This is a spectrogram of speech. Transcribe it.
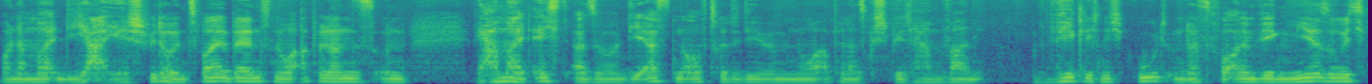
Und dann meinten die, ja, ihr spielt doch in zwei Bands, Noah Appellands. Und wir haben halt echt, also die ersten Auftritte, die wir mit Noah Appellands gespielt haben, waren wirklich nicht gut. Und das vor allem wegen mir so. Ich,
